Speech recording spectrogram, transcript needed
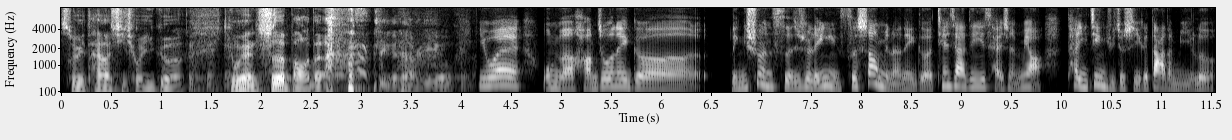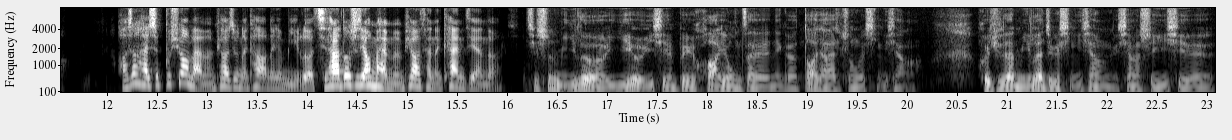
所以他要祈求一个永远吃得饱的。这个倒是也有可能，因为我们杭州那个。灵顺寺就是灵隐寺上面的那个天下第一财神庙，它一进去就是一个大的弥勒，好像还是不需要买门票就能看到那个弥勒，其他都是要买门票才能看见的。其实弥勒也有一些被化用在那个道家中的形象啊，会觉得弥勒这个形象像是一些，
